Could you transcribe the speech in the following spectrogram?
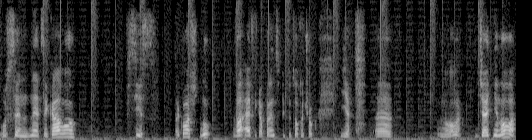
Урсин не цікаво. Всіс також. Ну, два епіка, в принципі, 500 очок є. Е, нове? Джетні нова?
